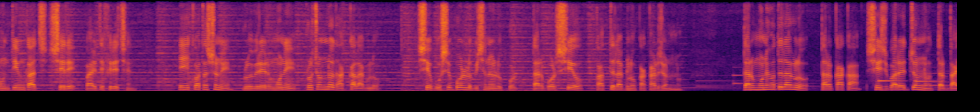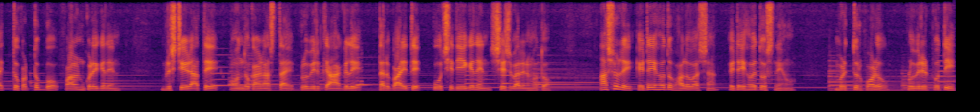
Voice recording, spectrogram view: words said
অন্তিম কাজ সেরে বাড়িতে ফিরেছেন। এই কথা শুনে প্রবীরের মনে প্রচণ্ড ধাক্কা লাগল। সে বসে পড়ল বিছানার উপর, তারপর সেও কাঁদতে লাগল কাকার জন্য। তার মনে হতে লাগল তার কাকা শেষবারের জন্য তার দায়িত্ব কর্তব্য পালন করে গেলেন। বৃষ্টির রাতে অন্ধকার রাস্তায় প্রবীরকে আগলে তার বাড়িতে পৌঁছে দিয়ে গেলেন শেষবারের মতো। আসলে এটাই হয়তো ভালোবাসা, এটাই হয়তো স্নেহ। মৃত্যুর পরেও প্রবীরের প্রতি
